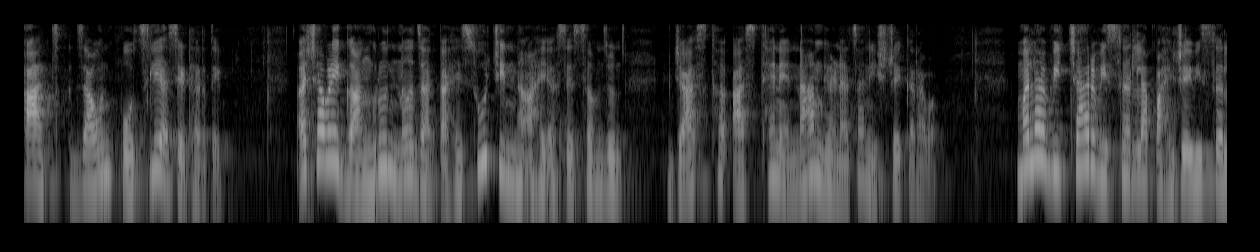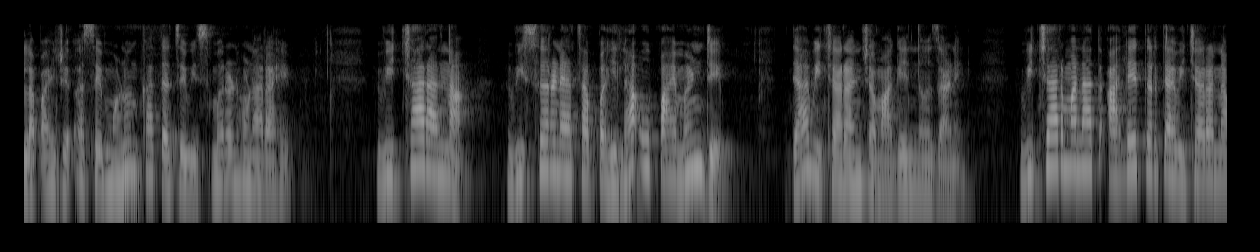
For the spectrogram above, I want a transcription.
आच जाऊन पोचली असे ठरते. अशावेळी गांगरून न जाता हे सुचिन्ह आहे असे समजून जास्त आस्थेने नाम घेण्याचा निश्चय करावा. मला विचार विसरला पाहिजे विसरला पाहिजे असे म्हणून का त्याचे विस्मरण होणार आहे? विचारांना विसरण्याचा पहिला उपाय म्हणजे त्या विचारांच्या मागे न जाणे. विचार मनात आले तर त्या विचारांना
